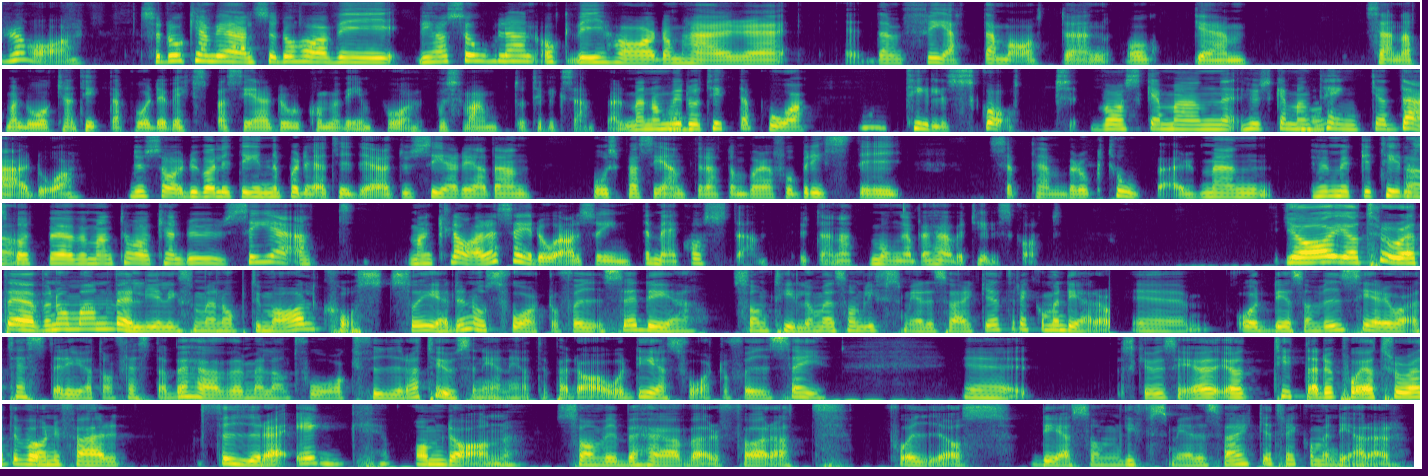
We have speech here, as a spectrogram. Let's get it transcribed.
Bra. Så då kan vi alltså, då har vi, vi har solen och vi har de här, eh, den feta maten och eh, sen att man då kan titta på det växtbaserade, då kommer vi in på, på svamp då till exempel. Men om vi då tittar på tillskott, vad ska man, hur ska man tänka där då? Du, sa, du var lite inne på det tidigare, att du ser redan hos patienter att de börjar få brist i september, oktober. Men hur mycket tillskott ja. behöver man ta? Kan du se att man klarar sig då alltså inte med kosten, utan att många behöver tillskott? Ja, jag tror att även om man väljer liksom en optimal kost så är det nog svårt att få i sig det som till och med som Livsmedelsverket rekommenderar. Eh, och det som vi ser i våra tester är att de flesta behöver mellan 2 och 4 000 enheter per dag och det är svårt att få i sig. Eh, ska vi se, jag, jag tittade på, jag tror att det var ungefär fyra ägg om dagen som vi behöver för att få i oss det som Livsmedelsverket rekommenderar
